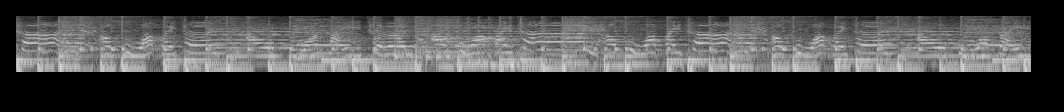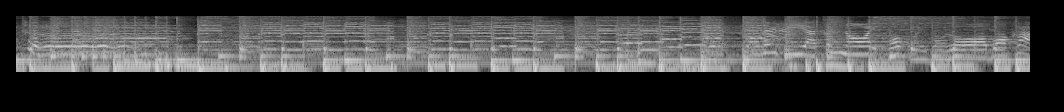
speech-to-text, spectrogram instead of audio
เถิน เอาผัวไปเถิน เอาผัวไปเถิน เอาผัวไปเถิน เอาผัวไปเถิน เอาผัวไปเถิน เอาผัวไปเถินทั้งเปียทั้งน้อยเพราะไม่บ่รอบ่ขา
